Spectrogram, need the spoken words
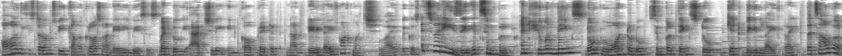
All these terms we come across on a daily basis, but do we actually incorporate it in our daily life? Not much. Why? Because it's very easy, it's simple, and human beings don't want to do simple things to get big in life, right? That's how our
